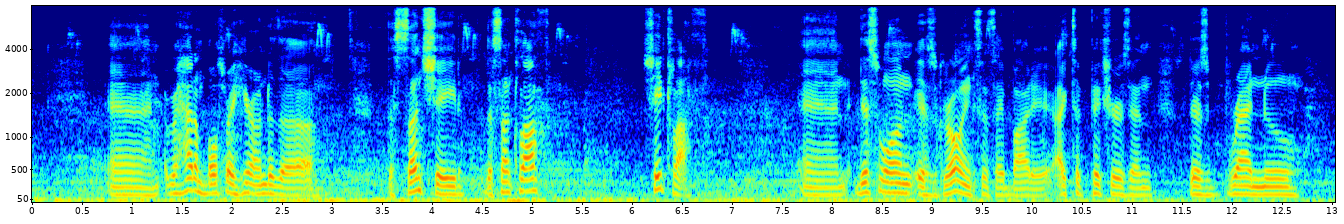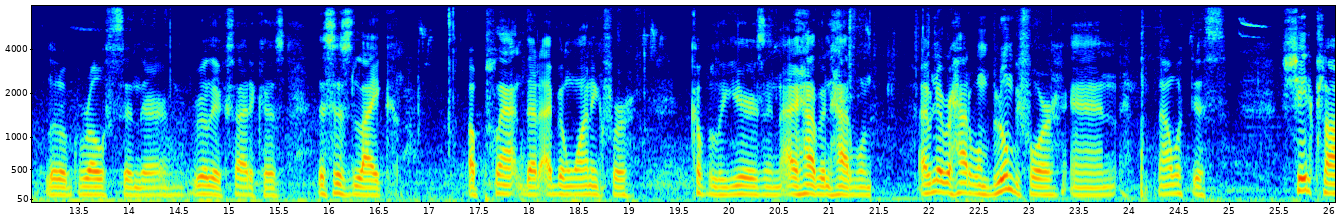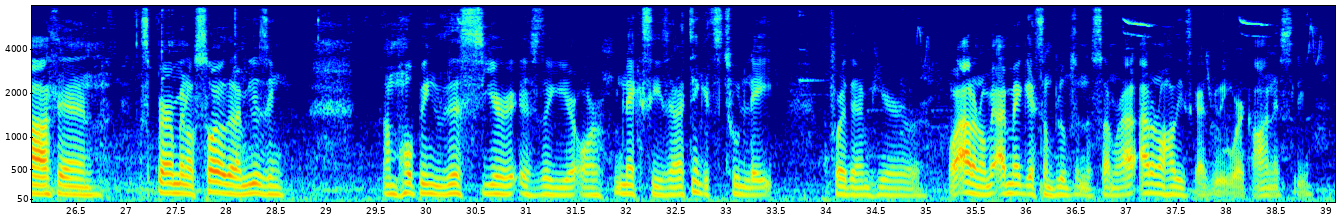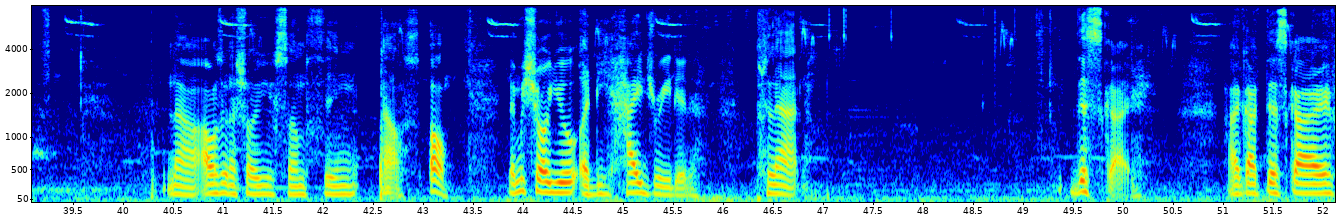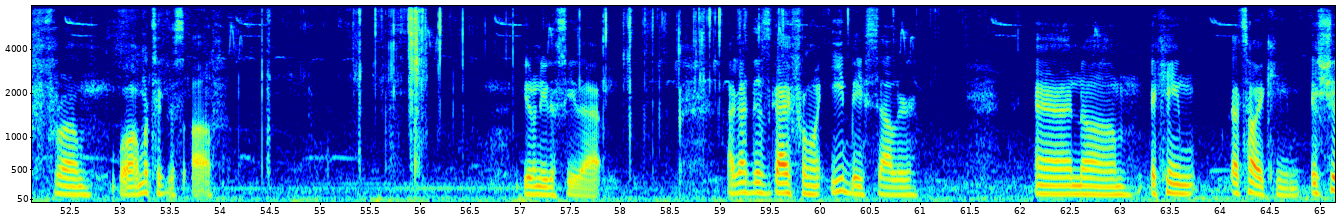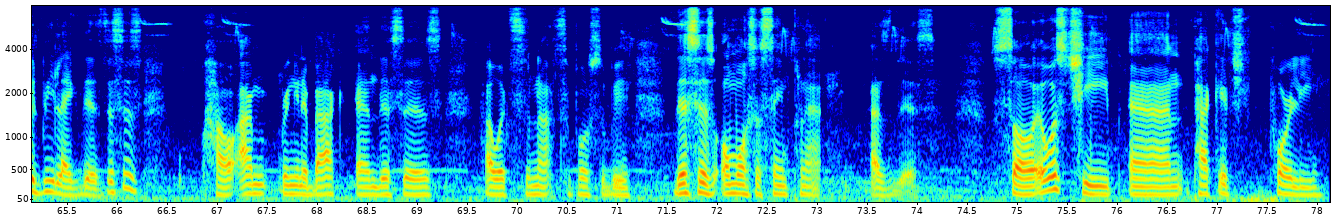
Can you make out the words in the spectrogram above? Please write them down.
And I had them both right here under the the sunshade, the sun cloth, shade cloth. And this one is growing since I bought it. I took pictures and there's brand new little growths in there. Really excited because this is like a plant that I've been wanting for a couple of years and I haven't had one. I've never had one bloom before and now with this shade cloth and experimental soil that I'm using, I'm hoping this year is the year or next season. I think it's too late for them here. Or I don't know. I might get some blooms in the summer. I, I don't know how these guys really work, honestly. Now, I was going to show you something else. Oh, let me show you a dehydrated plant. This guy. I got this guy from, well, I'm to take this off. You don't need to see that. I got this guy from an eBay seller, and um, it came. That's how it came. It should be like this. This is how I'm bringing it back, and this is how it's not supposed to be. This is almost the same plant as this. So it was cheap and packaged poorly.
